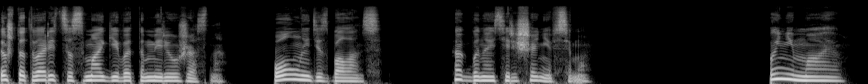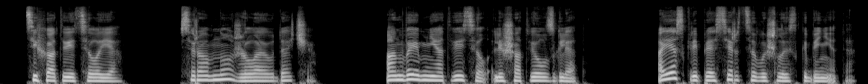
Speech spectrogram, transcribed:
То, что творится с магией в этом мире, ужасно. Полный дисбаланс. Как бы найти решение всему? «Понимаю», — тихо ответила я. «Все равно желаю удачи». Анвей мне ответил, лишь отвел взгляд. А я, скрипя сердце, вышла из кабинета.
